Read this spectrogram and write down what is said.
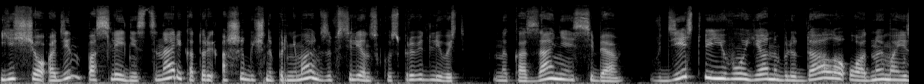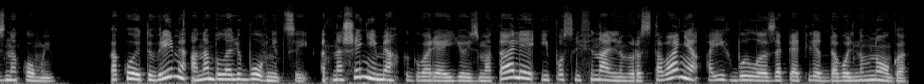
еще один, последний сценарий, который ошибочно принимают за вселенскую справедливость – наказание себя. В действии его я наблюдала у одной моей знакомой. Какое-то время она была любовницей. Отношения, мягко говоря, ее измотали, и после финального расставания, а их было за пять лет довольно много,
